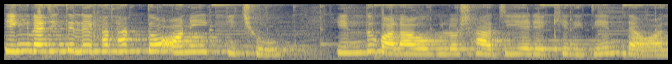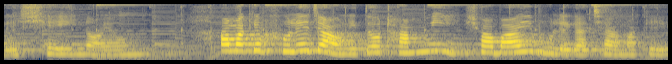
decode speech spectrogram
ইংরাজিতে লেখা থাকতো অনেক কিছু। ইন্দুবালা ওগুলো সাজিয়ে রেখে দিতেন দেওয়ালে সেই নয়ন। আমাকে ভুলে যাওনি তো ঠাম্মি, সবাই ভুলে গেছে আমাকে।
